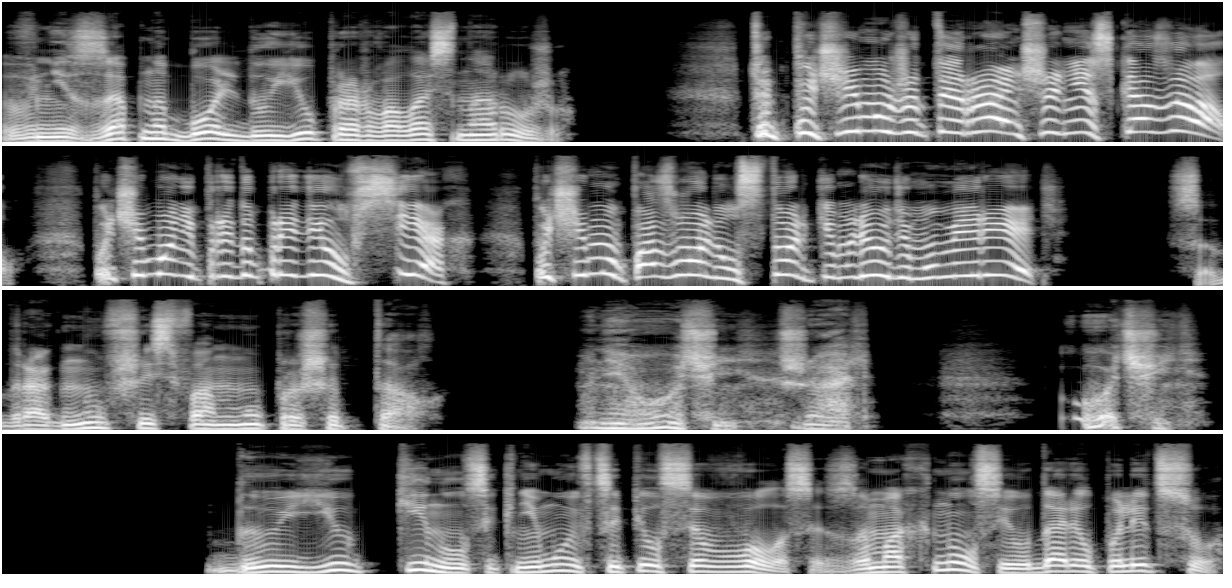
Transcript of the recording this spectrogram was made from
Внезапно боль Дую прорвалась наружу. «Так почему же ты раньше не сказал? Почему не предупредил всех? Почему позволил стольким людям умереть?» Содрогнувшись, Фанму прошептал. «Мне очень жаль. Очень». Дую кинулся к нему и вцепился в волосы, замахнулся и ударил по лицу.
